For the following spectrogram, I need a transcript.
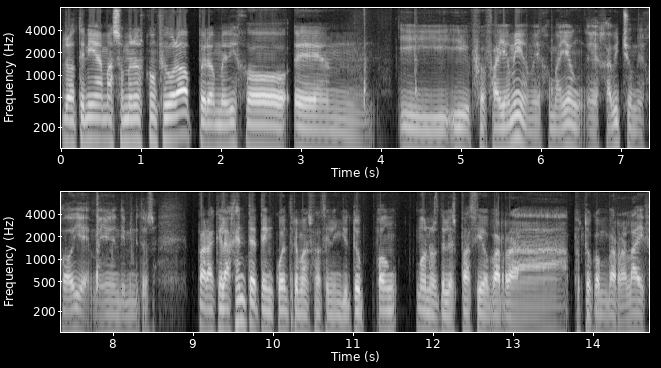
lo tenía más o menos configurado, pero me dijo, em, y, fue fallo mío, me dijo Mayón, eh, Javichu, me dijo, oye, Mayón en 10 minutos, para que la gente te encuentre más fácil en YouTube, pon monos del espacio barra barra live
